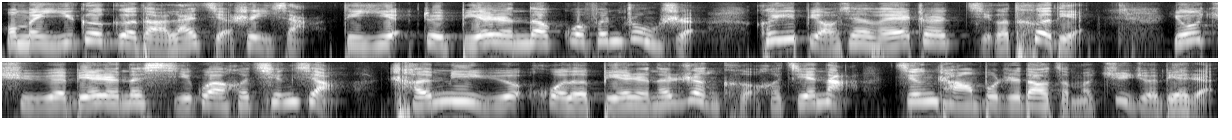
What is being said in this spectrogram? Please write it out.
我们一个个的来解释一下。第一，对别人的过分重视，可以表现为这几个特点：有取悦别人的习惯和倾向。沉迷于获得别人的认可和接纳，经常不知道怎么拒绝别人。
